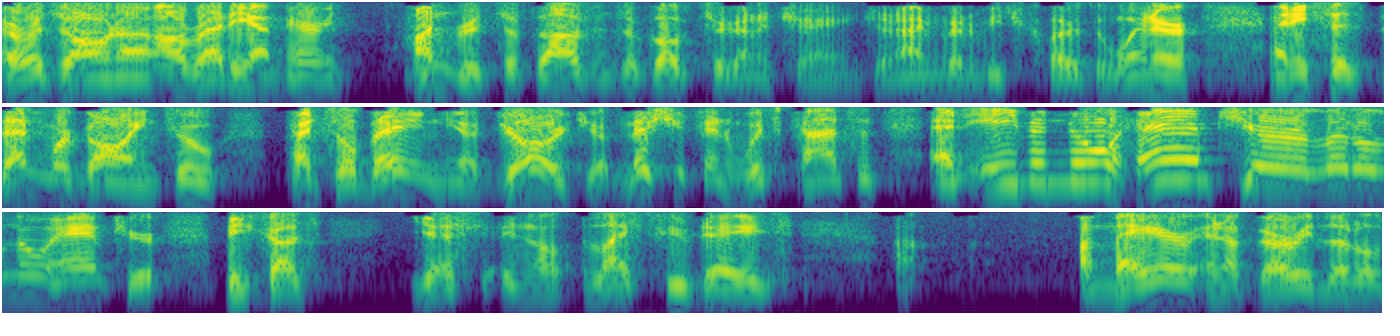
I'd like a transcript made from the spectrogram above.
Arizona, already I'm hearing hundreds of thousands of votes are going to change, and I'm going to be declared the winner. And he says, then we're going to Pennsylvania, Georgia, Michigan, Wisconsin, and even New Hampshire, little New Hampshire, because yes, in the last few days, a mayor in a very little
